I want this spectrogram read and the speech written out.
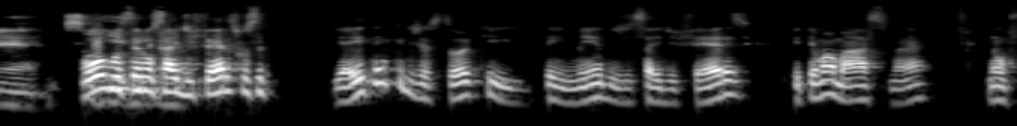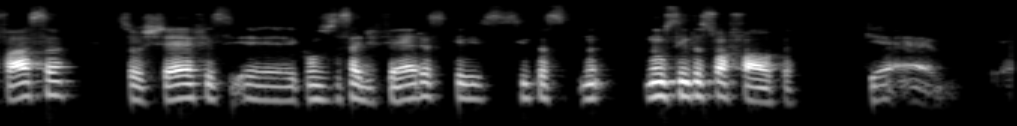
É, ou você não cara. sai de férias, você e aí tem aquele gestor que tem medo de sair de férias porque tem uma máxima, né? Não faça seu chefe, é, quando você sai de férias, que ele sinta, não, não sinta sua falta, que é, é,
